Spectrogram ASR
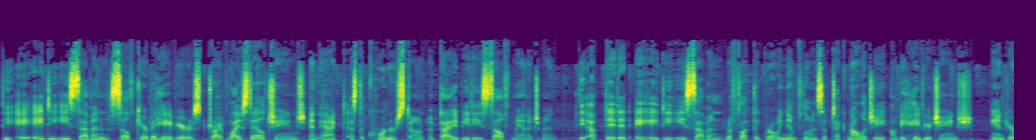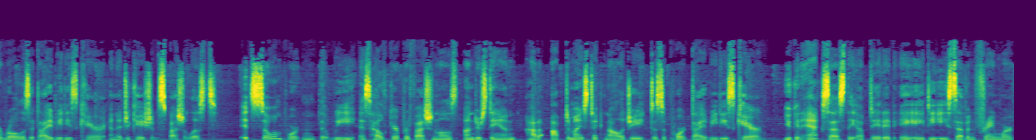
The AADE 7 self care behaviors drive lifestyle change and act as the cornerstone of diabetes self management. The updated AADE 7 reflect the growing influence of technology on behavior change and your role as a diabetes care and education specialist. It's so important that we, as healthcare professionals, understand how to optimize technology to support diabetes care. You can access the updated AADE 7 framework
